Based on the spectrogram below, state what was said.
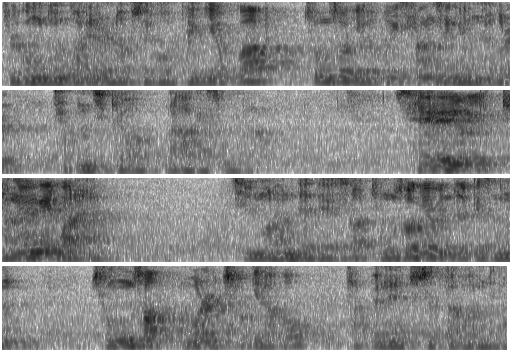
불공정 거래를 없애고 대기업과 중소기업의 상생 협력을 착근시켜 나가겠습니다. 새해의 경영에 관해 질문한 데 대해서 중소기업인들께서는 중석몰촉이라고 답변해 주셨다고 합니다.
